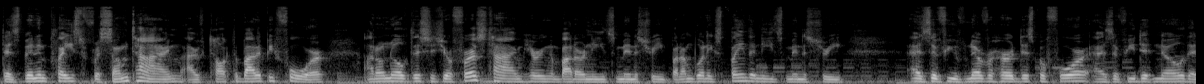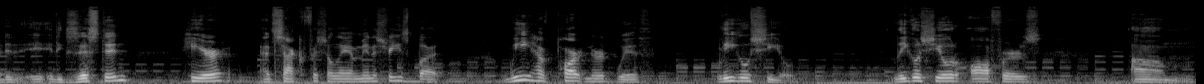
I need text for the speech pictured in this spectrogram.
that's been in place for some time. I've talked about it before. I don't know if this is your first time hearing about our needs ministry, but I'm going to explain the needs ministry as if you've never heard this before, as if you didn't know that it, it existed here at Sacrificial Lamb Ministries, but we have partnered with Legal Shield. Legal Shield offers um,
